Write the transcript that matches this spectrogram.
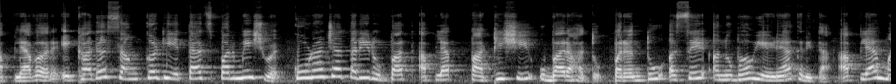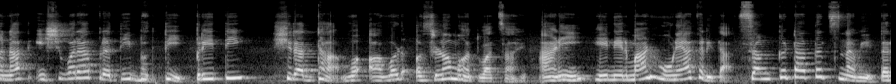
आपल्यावर एखादं संकट येताच परमेश्वर कोणाच्या तरी रूपात आपल्या पाठीशी उभा राहतो. परंतु असे अनुभव येण्याकरिता आपल्या मनात ईश्वराप्रती भक्ती प्रीती श्रद्धा व आवड असणं महत्वाचं आहे. आणि हे निर्माण होण्याकरिता संकटातच नव्हे तर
